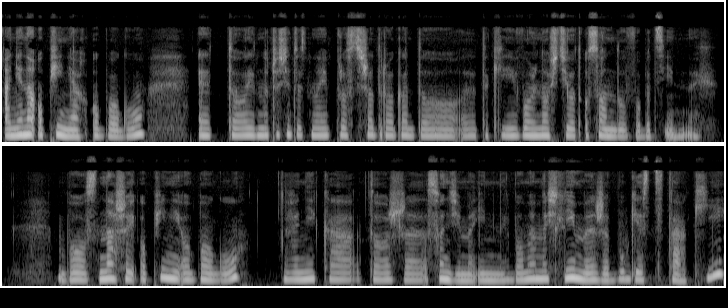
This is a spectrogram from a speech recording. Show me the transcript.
a nie na opiniach o Bogu, E, to jednocześnie to jest najprostsza droga do e, takiej wolności od osądów wobec innych. Bo z naszej opinii o Bogu wynika to, że sądzimy innych, bo my myślimy, że Bóg jest taki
